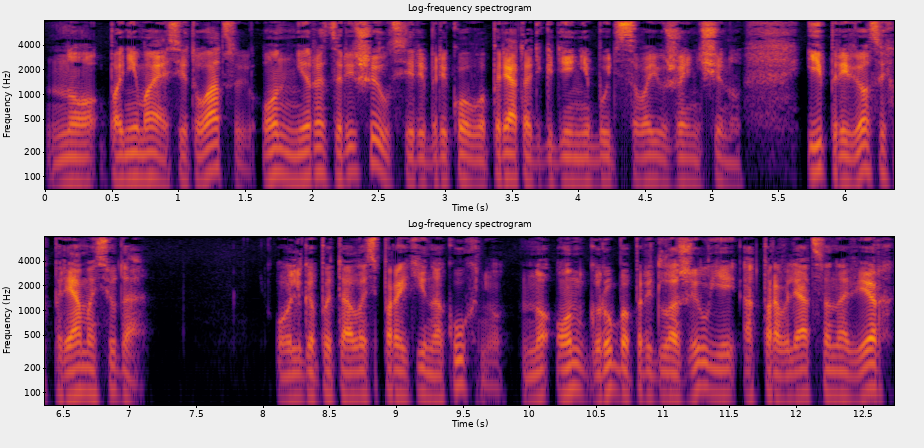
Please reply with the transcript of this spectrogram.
Но, понимая ситуацию, он не разрешил Серебрякову прятать где-нибудь свою женщину и привез их прямо сюда. Ольга пыталась пройти на кухню, но он грубо предложил ей отправляться наверх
